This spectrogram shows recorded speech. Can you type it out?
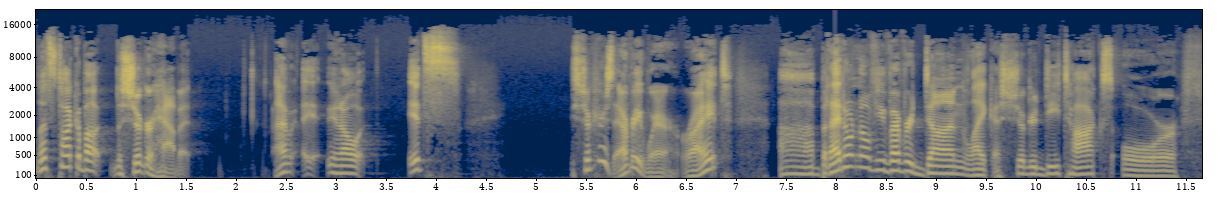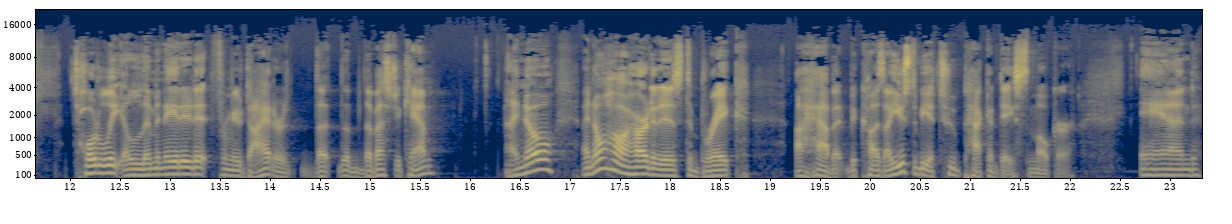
let's talk about the sugar habit. I, you know, it's sugar's everywhere, right? Uh, but I don't know if you've ever done like a sugar detox or totally eliminated it from your diet or the, the, the best you can. I know I know how hard it is to break a habit because I used to be a two pack a day smoker. And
